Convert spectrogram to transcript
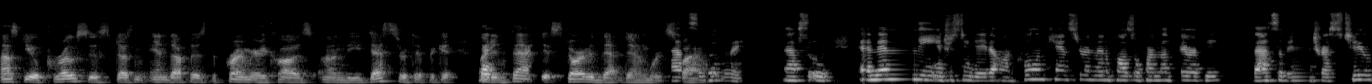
osteoporosis doesn't end up as the primary cause on the death certificate, but right. in fact, it started that downward spiral. Absolutely. Absolutely. And then the interesting data on colon cancer and menopausal hormone therapy, that's of interest too.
